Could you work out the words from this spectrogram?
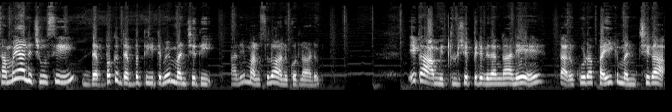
సమయాన్ని చూసి దెబ్బకు దెబ్బ తీయటమే మంచిది అని మనసులో అనుకున్నాడు. ఇక ఆ మిత్రుడు చెప్పిన విధంగానే తను కూడా పైకి మంచిగా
